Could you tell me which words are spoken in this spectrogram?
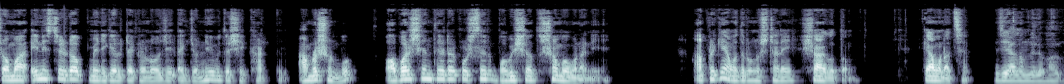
ট্রমা ইনস্টিটিউট অফ মেডিকেল টেকনোলজির একজন নিয়মিত শিক্ষার্থী। আমরা শুনব অপারেশন থিয়েটার কোর্সের ভবিষ্যৎ সম্ভাবনা নিয়ে। আপনাকে আমাদের অনুষ্ঠানে স্বাগতম। কেমন আছেন? জি, আলহামদুলিল্লাহ ভালো।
